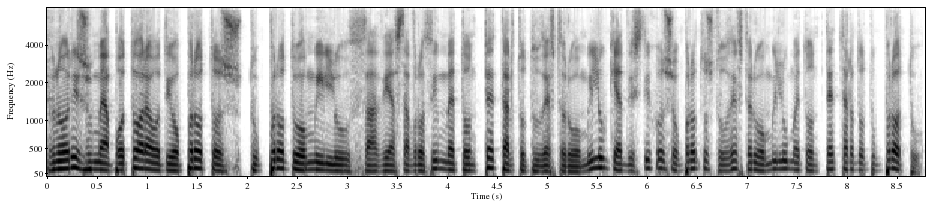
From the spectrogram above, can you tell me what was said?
Γνωρίζουμε από τώρα ότι ο πρώτος του πρώτου ομίλου θα διασταυρωθεί με τον τέταρτο του δεύτερου ομίλου και αντιστοίχως ο πρώτος του δεύτερου ομίλου με τον τέταρτο του πρώτου.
